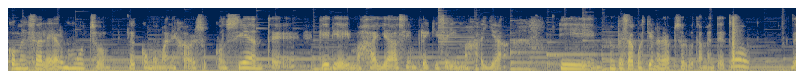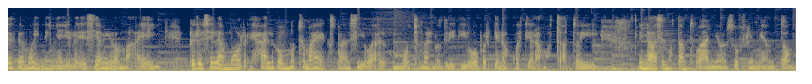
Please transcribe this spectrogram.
comencé a leer mucho de cómo manejaba el subconsciente, quería ir más allá, siempre quise ir más allá. Y empecé a cuestionar absolutamente todo. Desde muy niña yo le decía a mi mamá, pero si el amor es algo mucho más expansivo, algo mucho más nutritivo, porque nos cuestionamos tanto y, y nos hacemos tanto daño, el sufrimiento,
